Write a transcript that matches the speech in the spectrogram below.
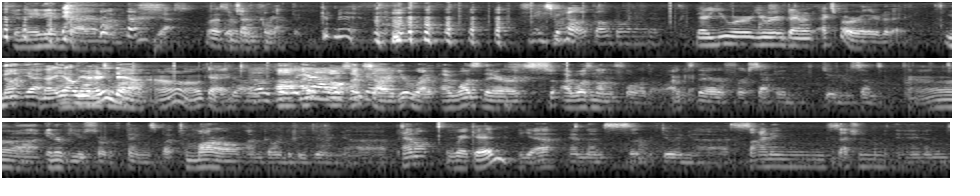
Canadian Tire money. Yes, Well, that's which I'm good for collecting. Good man. As well, it's all going out of. now you were you were down at Expo earlier today. Not yet. Not I'm yet. Oh, you're heading tomorrow. down. Oh, okay. I'm. Oh, cool. Uh, I- Yeah, oh, there's I'm I'm like sorry, a- you're right. I was there. So I wasn't on the floor though. I was there for a second doing some uh, Oh, interview sort of things. But tomorrow I'm going to be doing a panel. wicked. Yeah, and then s- doing a signing session and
